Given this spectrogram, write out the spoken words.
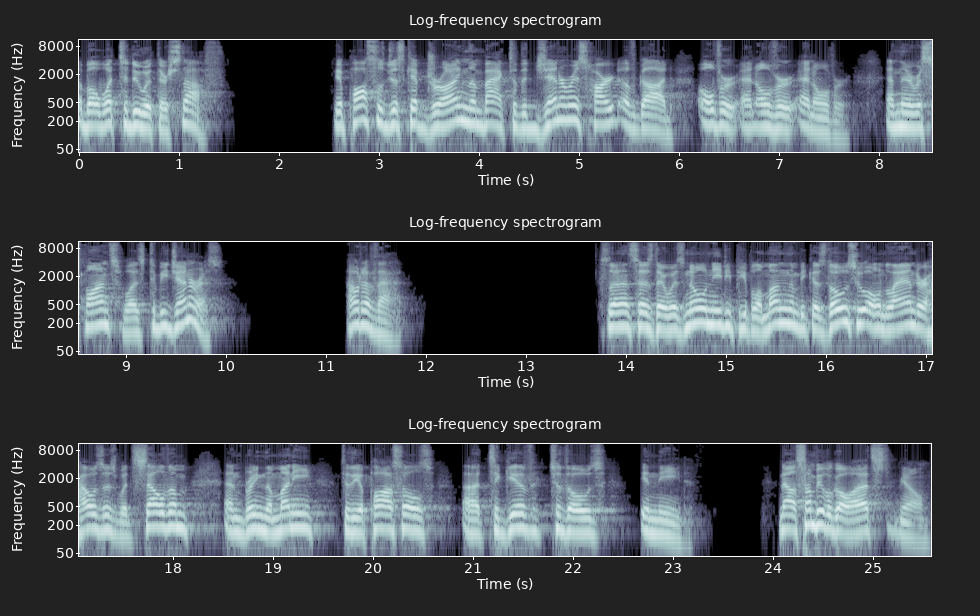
about what to do with their stuff. The apostles just kept drawing them back to the generous heart of God over and over and over. And their response was to be generous out of that. So then it says, There was no needy people among them because those who owned land or houses would sell them and bring the money to the apostles uh, to give to those in need. Now, some people go, well, that's, you know,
